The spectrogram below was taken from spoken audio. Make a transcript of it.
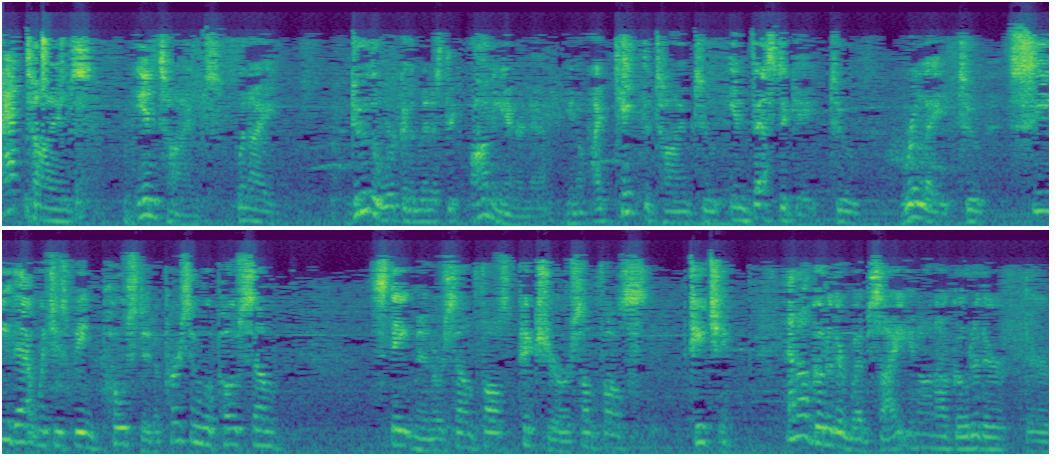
At times, in times, when I do the work of the ministry on the internet, you know, I take the time to investigate, to relate, to see that which is being posted. A person will post some statement or some false picture or some false teaching. And I'll go to their website, you know, and I'll go to their, their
